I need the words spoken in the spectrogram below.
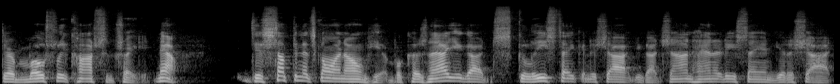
they're mostly concentrated. Now, there's something that's going on here because now you got Scalise taking a shot, you got Sean Hannity saying get a shot,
